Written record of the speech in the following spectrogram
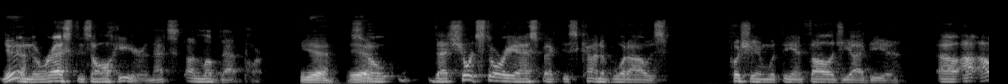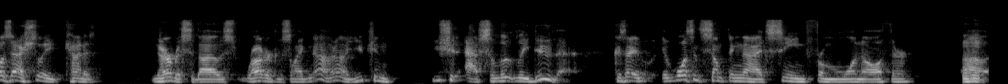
Yeah. and the rest is all here, and that's I love that part. Yeah. Yeah. So that short story aspect is kind of what I was pushing with the anthology idea. Uh, I, I was actually kind of nervous about. I was Roderick was like, no, no, you can, you should absolutely do that because I it wasn't something that I'd seen from one author uh,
